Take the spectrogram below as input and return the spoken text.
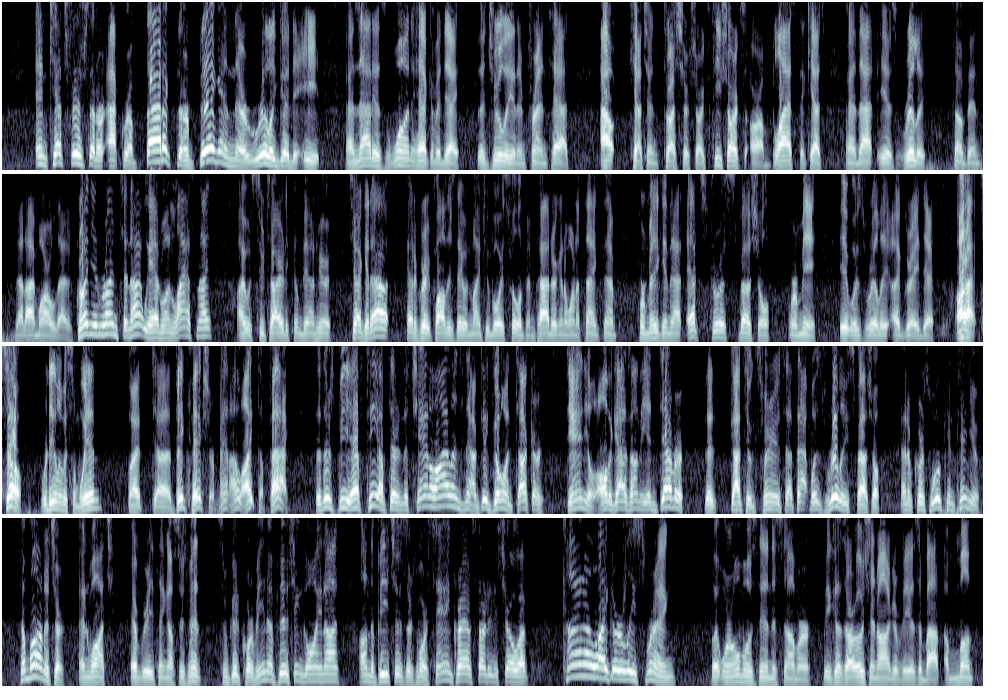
and catch fish that are acrobatic, they're big, and they're really good to eat. And that is one heck of a day that Julian and friends had out catching thresher sharks. T sharks are a blast to catch, and that is really something that I marveled at. Grunion Run tonight. We had one last night. I was too tired to come down here check it out. Had a great Father's Day with my two boys, Philip and Patrick, and I want to thank them for making that extra special for me. It was really a great day. All right, so we're dealing with some wind, but uh, big picture, man, I like the fact that there's BFT up there in the Channel Islands now. Get going, Tucker, Daniel, all the guys on the Endeavor that got to experience that. That was really special. And of course, we'll continue to monitor and watch everything else. There's been some good corvina fishing going on on the beaches. There's more sand crabs starting to show up. Kind of like early spring, but we're almost into summer because our oceanography is about a month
